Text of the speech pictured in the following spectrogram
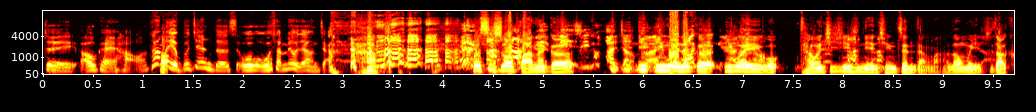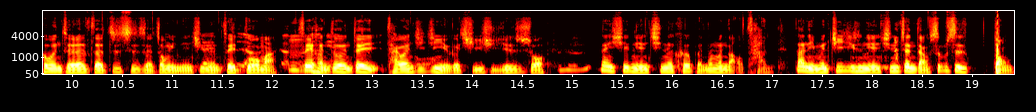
对，OK，好，他们也不见得是我，我才没有这样讲。或是说把那个 因因为那个，因为我台湾基金是年轻政党嘛，那我们也知道柯文哲的支持者中以年轻人最多嘛，所以很多人对台湾基金有个期许，就是说那些年轻的柯本那么脑残，那你们基金是年轻政党，是不是懂？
